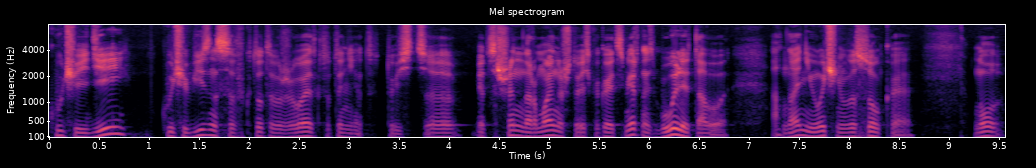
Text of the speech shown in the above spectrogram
куча идей, куча бизнесов, кто-то выживает, кто-то нет. То есть э, это совершенно нормально, что есть какая-то смертность. Более того, она не очень высокая. Ну,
